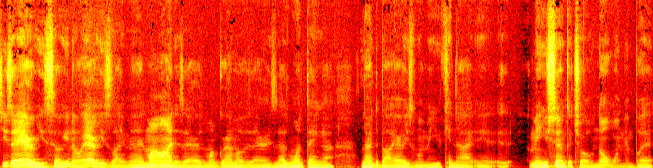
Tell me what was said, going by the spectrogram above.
she's an Aries, so you know Aries. Like, man, my aunt is Aries. My grandmother's Aries. That's one thing I learned about Aries women. You cannot. I mean, you shouldn't control no woman, but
